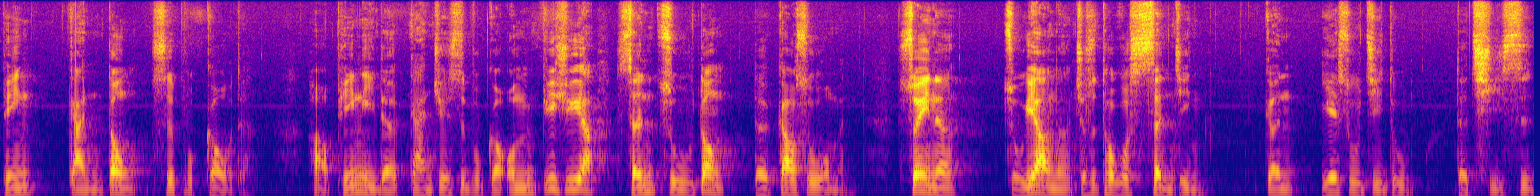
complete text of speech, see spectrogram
凭感动是不够的。好，凭你的感觉是不够，我们必须要神主动的告诉我们。所以呢，主要呢就是透过圣经跟耶稣基督的启示。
